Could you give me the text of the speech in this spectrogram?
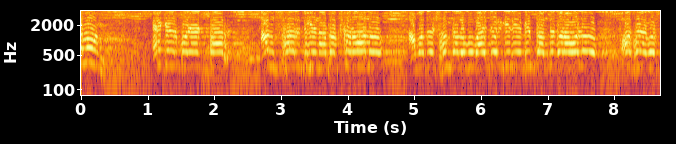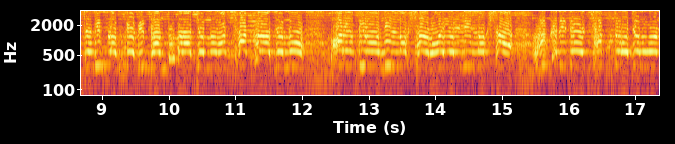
এবং একের পর একবার আনসার দিয়ে নাটক করা হলো, আমাদের সংখ্যালঘু ভাইদেরকে দিয়ে বিভ্রান্ত করা হলো, পাঁচই আগস্টে বিপ্লবকে বিভ্রান্ত করার জন্য নচ্ছাদ করার জন্য ভারতীয় নীল নকশা রয়ের নীল নকশা রুখে দিতে ছাত্র জনগণ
